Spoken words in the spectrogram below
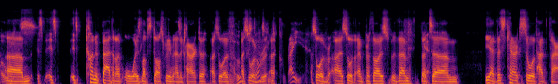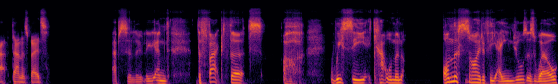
Oh, um, yes. it's it's it's kind of bad that I've always loved Starscream as a character. I sort of, oh, I sort of, uh, great. I sort of, I sort of empathize with them, but yeah. um, yeah, this character sort of had that down in spades. Absolutely, and the fact that oh, we see Catwoman on the side of the angels as well,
